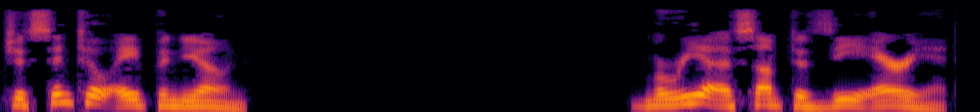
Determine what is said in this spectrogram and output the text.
Jacinto A. Piñon Maria Assumpta Z. Ariat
